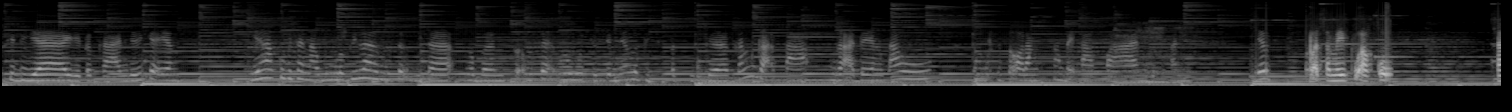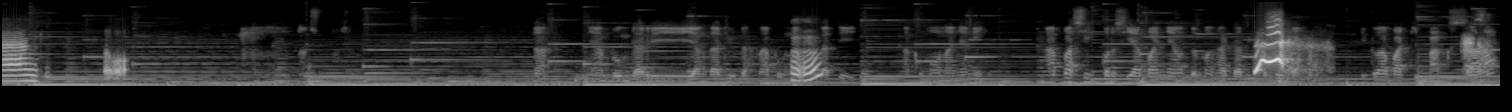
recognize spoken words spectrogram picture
si dia gitu kan jadi kayak yang ya aku bisa nabung lebih lah bisa bisa ngebantu bisa mewujudinnya lebih cepat juga kan nggak tak nggak ada yang tahu umur seseorang sampai kapan gitu kan ya bapak sama ibu aku yang gitu Hmm, masuk, masuk. Nah, nyambung dari yang tadi udah nabung Mm-mm. tadi, aku mau nanya nih, apa sih persiapannya untuk menghadapi pernikahan? Itu apa dipaksa,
